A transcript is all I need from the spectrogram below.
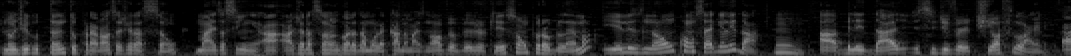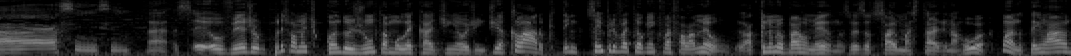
Não digo tanto pra nossa geração, mas assim, a, a geração agora da molecada mais nova, eu vejo que isso é um problema e eles não conseguem lidar. Hum, A habilidade de se divertir offline. Ah, sim, sim. É, eu vejo, principalmente quando junta a molecadinha hoje em dia, claro que tem. Sempre vai ter alguém que vai falar, meu, aqui no meu bairro mesmo, às vezes eu saio mais tarde na rua, mano, tem lá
